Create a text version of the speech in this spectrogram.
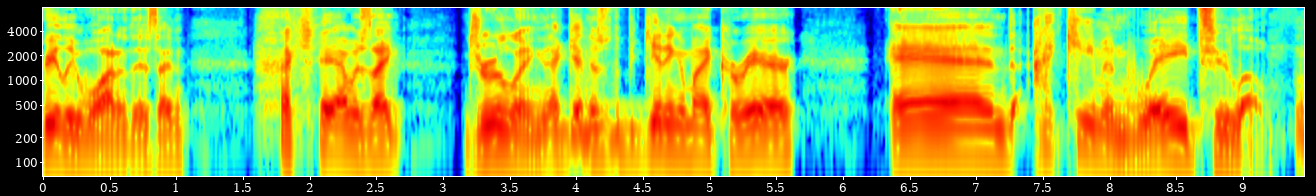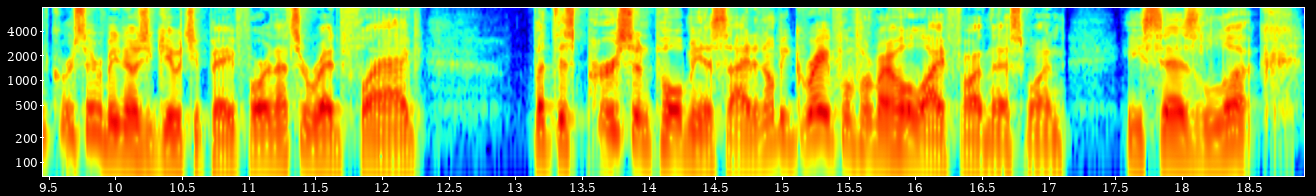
really wanted this. I, okay, I was like drooling. Again, this was the beginning of my career, and I came in way too low. Of course, everybody knows you get what you pay for, and that's a red flag. But this person pulled me aside, and I'll be grateful for my whole life on this one. He says, Look,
